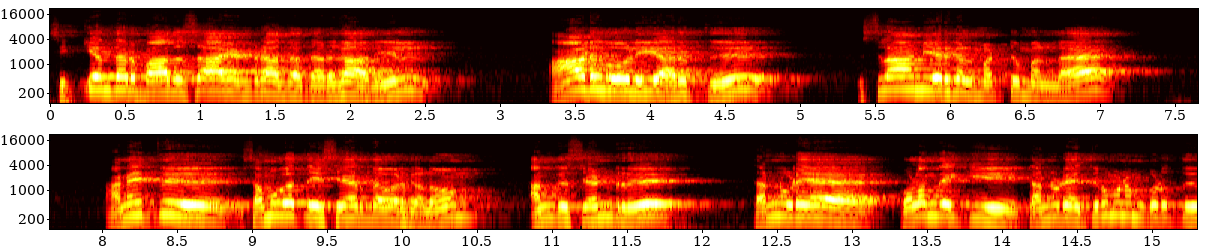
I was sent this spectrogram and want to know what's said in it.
சிக்கந்தர் பாதுஷா என்ற அந்த தர்காவில் ஆடுகோழி அறுத்து இஸ்லாமியர்கள் மட்டுமல்ல அனைத்து சமூகத்தை சேர்ந்தவர்களும் அங்கு சென்று தன்னுடைய குழந்தைக்கு தன்னுடைய திருமணம் கொடுத்து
